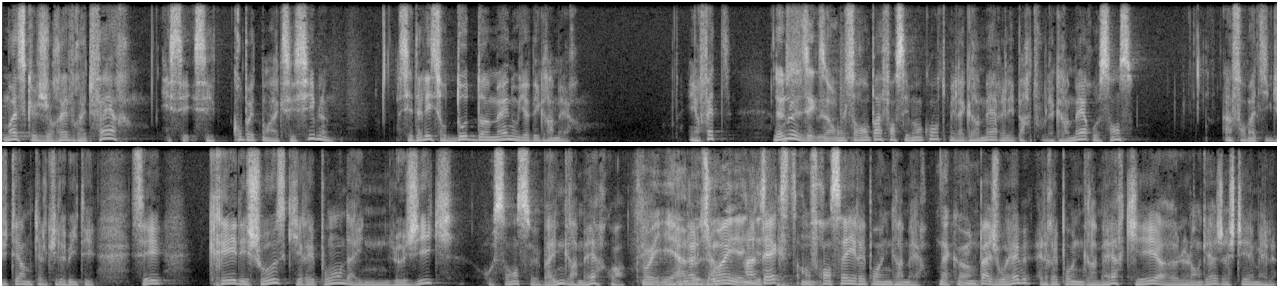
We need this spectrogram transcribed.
Moi, ce que je rêverais de faire, et c'est complètement accessible, c'est d'aller sur d'autres domaines où il y a des grammaires. Et en fait, Donne-nous des exemples. On ne s'en rend pas forcément compte, mais la grammaire, elle est partout. La grammaire au sens informatique du terme, calculabilité. C'est créer des choses qui répondent à une logique au sens, bah, une grammaire, quoi. Oui, il y a un besoin. Il y a un texte, en français, il répond à une grammaire. D'accord. Une page web, elle répond à une grammaire qui est euh, le langage HTML.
